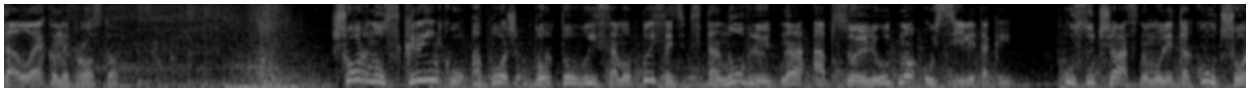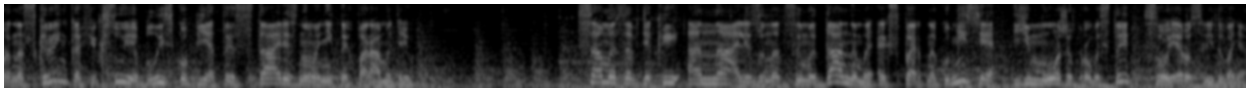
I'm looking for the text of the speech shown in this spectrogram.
далеко не просто. Чорну скриньку або ж бортовий самописець встановлюють на абсолютно усі літаки. У сучасному літаку чорна скринька фіксує близько 500 різноманітних параметрів. Саме завдяки аналізу над цими даними експертна комісія й може провести своє розслідування.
